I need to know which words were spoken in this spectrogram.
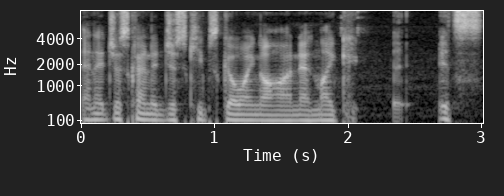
and it just kind of just keeps going on and like it's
